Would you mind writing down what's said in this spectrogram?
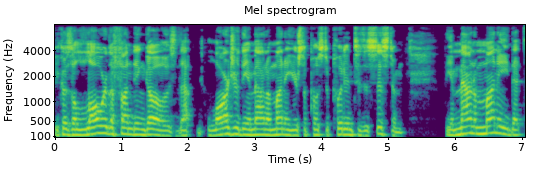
because the lower the funding goes, the larger the amount of money you're supposed to put into the system. The amount of money that,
